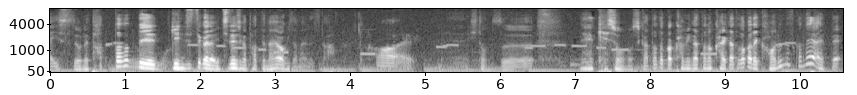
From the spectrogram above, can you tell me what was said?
はあれうまいっすよね。たっただって現実世界では1年しか経ってないわけじゃないですか。い。はい。えー一つ、ね、化粧の仕方とか髪型の変え方とかで変わるんですかね、あえて。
